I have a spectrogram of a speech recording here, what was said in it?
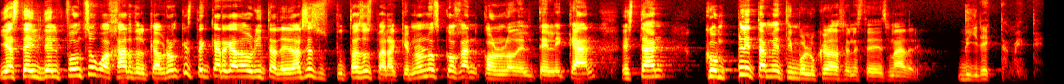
y hasta el Delfonso Guajardo, el cabrón que está encargado ahorita de darse sus putazos para que no nos cojan con lo del Telecán, están completamente involucrados en este desmadre. Directamente.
